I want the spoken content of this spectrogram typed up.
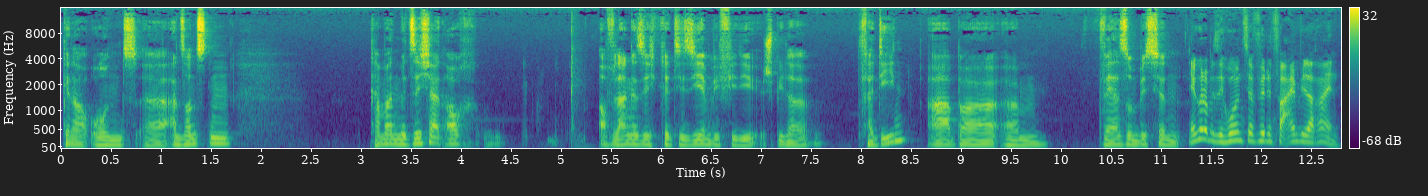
genau. Und äh, ansonsten kann man mit Sicherheit auch auf lange Sicht kritisieren, wie viel die Spieler verdienen, aber ähm, wer so ein bisschen Ja gut, aber sie holen es ja für den Verein wieder rein.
